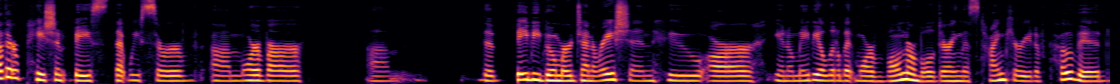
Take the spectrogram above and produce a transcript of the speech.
other patient base that we serve, um, more of our um, the baby boomer generation who are, you know, maybe a little bit more vulnerable during this time period of COVID.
